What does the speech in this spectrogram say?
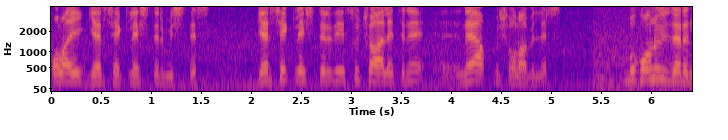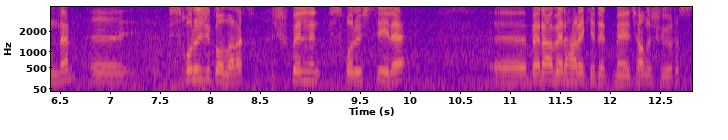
olayı gerçekleştirmiştir? Gerçekleştirdiği suç aletini e, ne yapmış olabilir? Bu konu üzerinden e, psikolojik olarak şüphelinin psikolojisiyle e, beraber hareket etmeye çalışıyoruz.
